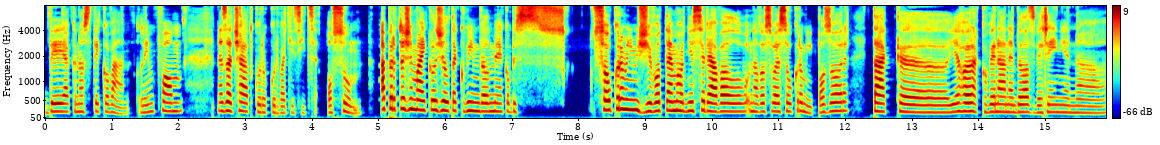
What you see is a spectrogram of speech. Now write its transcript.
diagnostikován lymfom na začátku roku 2008. A protože Michael žil takovým velmi jakoby soukromým životem, hodně si dával na to svoje soukromý pozor, tak eh, jeho rakovina nebyla zveřejněna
